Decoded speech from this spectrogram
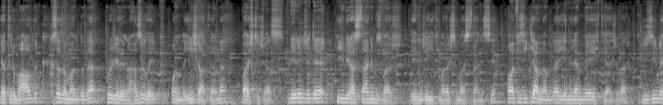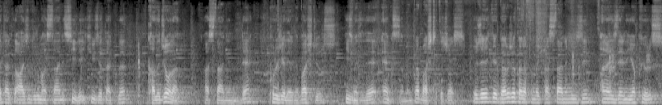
yatırıma aldık. Kısa zamanda da projelerini hazırlayıp onun da inşaatlarına başlayacağız. Derince'de iyi bir hastanemiz var. Derince Eğitim Araştırma Hastanesi. Ama fiziki anlamda yenilenmeye ihtiyacı var. 120 yataklı acil durum hastanesi ile 200 yataklı kalıcı olan hastanenin de projelerine başlıyoruz. Hizmeti de en kısa zamanda başlatacağız. Özellikle Darıca tarafındaki hastanemizin analizlerini yapıyoruz.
